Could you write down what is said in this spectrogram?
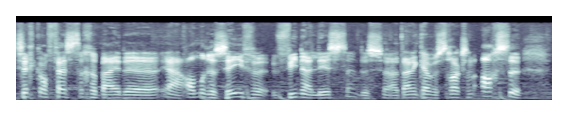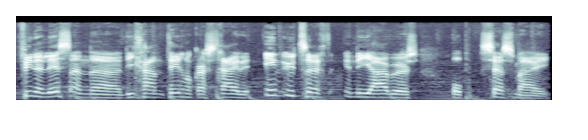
zich kan vestigen bij de ja, andere zeven finalisten. Dus uh, uiteindelijk hebben we straks een achtste finalist en uh, die gaan tegen elkaar strijden in Utrecht in de jaarbeurs op 6 mei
